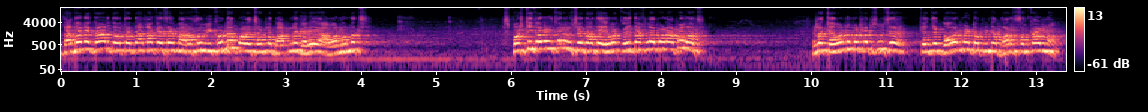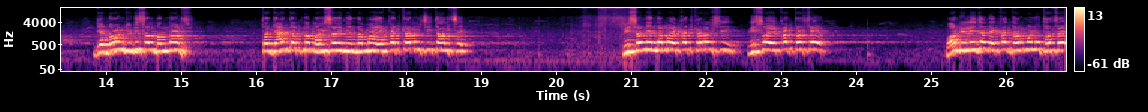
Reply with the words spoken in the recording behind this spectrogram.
દાદાને ગાળ દો તો દાદા કહે છે મારો તો વિખોડે પડે છે એટલે બાપને ઘરે આવવાનો નથી. સ્પષ્ટીકરણ કર્યું છે, દાદા એવા કઈ દાખલા પણ આપેલા છે? એટલે કહેવાનો મતલબ શું છે કે જે ગવર્મેન્ટ ઓફ ઇન્ડિયા ભારત સરકારનો જે નોન જ્યુડિશિયલ બંધારણ છે, તો જાત જાતના ભવિષ્યની અંદરમાં એક જ કરન્સી ચાલશે. વિશ્વની અંદરમાં એક જ કરન્સી વિશ્વ એક જ થશે. વન રિલિજન એક જ ધર્મનું થશે.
